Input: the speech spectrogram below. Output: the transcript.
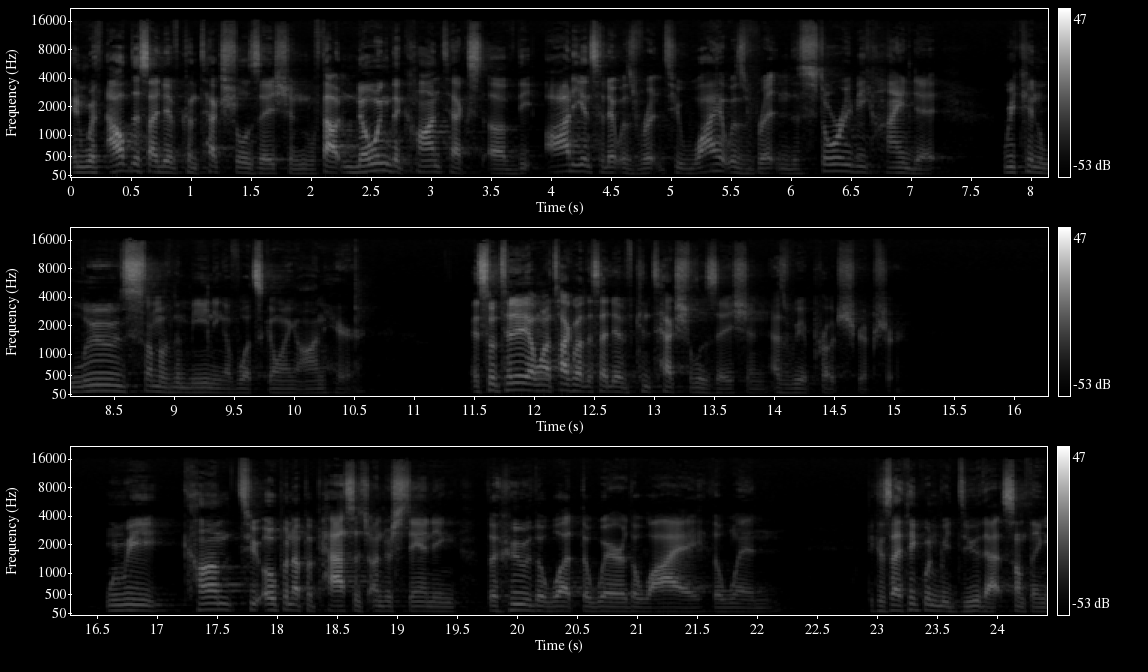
And without this idea of contextualization, without knowing the context of the audience that it was written to, why it was written, the story behind it, we can lose some of the meaning of what's going on here. And so today I want to talk about this idea of contextualization as we approach Scripture. When we come to open up a passage understanding the who, the what, the where, the why, the when, because I think when we do that, something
